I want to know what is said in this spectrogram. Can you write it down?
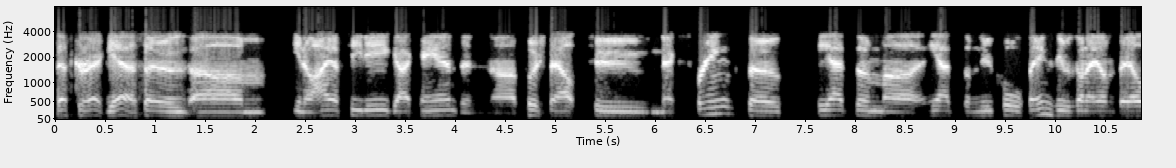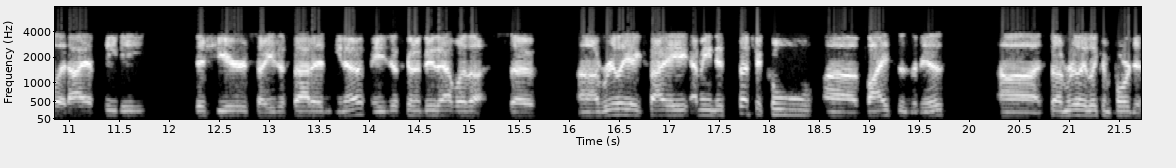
That's correct. Yeah. So, um, you know, IFTD got canned and uh, pushed out to next spring. So he had some uh, he had some new cool things he was going to unveil at IFTD this year. So he decided, you know, he's just going to do that with us. So Uh, really excited. I mean, it's such a cool uh, vice as it is. Uh, so I'm really looking forward to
